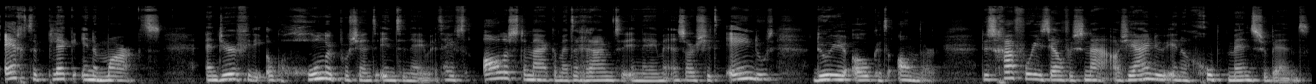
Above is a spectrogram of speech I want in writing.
echt de plek in de markt. En durf je die ook 100% in te nemen. Het heeft alles te maken met ruimte innemen. En zoals je het één doet, doe je ook het ander. Dus ga voor jezelf eens na. Als jij nu in een groep mensen bent,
